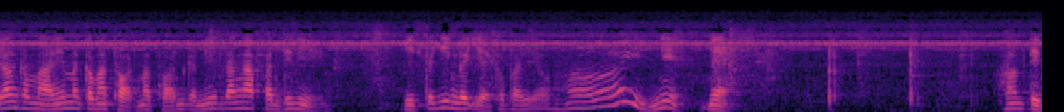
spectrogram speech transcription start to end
ย้อนเข้ามานี่มันก็มาถอดมาถอนกันนี้ระงับกันที่นี่จิตก็ยิ่งละเอียดเข้าไปแล้วเฮ้ยนี่เนี่ยความติด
